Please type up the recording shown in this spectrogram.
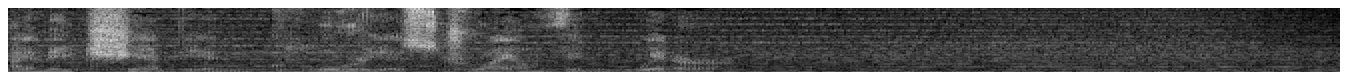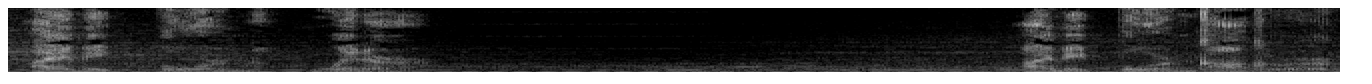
I am a champion, glorious, triumphant winner. I am a born winner. I am a born conqueror.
